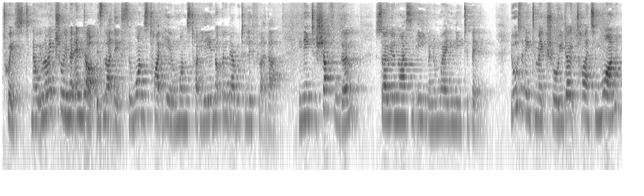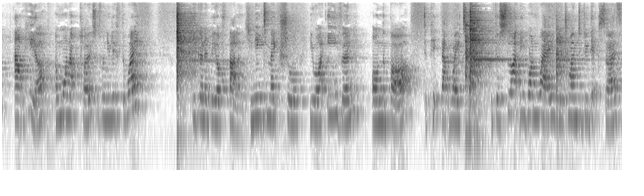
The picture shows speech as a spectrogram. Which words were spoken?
twist. Now what you want to make sure you end up is like this. So one's tight here and one's tight here. You're not going to be able to lift like that. You need to shuffle them so you're nice and even and where you need to be. You also need to make sure you don't tighten one out here and one up close because when you lift the weight, you're going to be off balance. You need to make sure you are even on the bar to pick that weight up. If you're slightly one way when you're trying to do the exercise,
